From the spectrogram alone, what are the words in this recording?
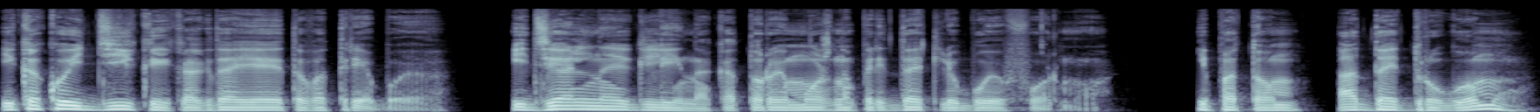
И какой дикой, когда я этого требую. Идеальная глина, которой можно придать любую форму. И потом отдать другому?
